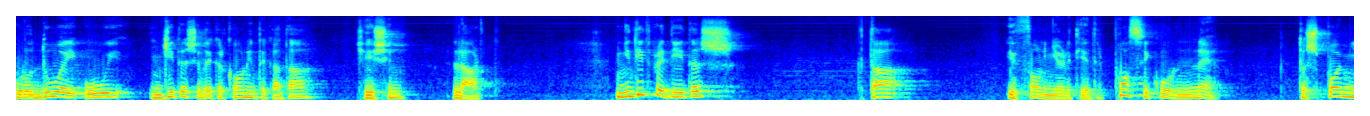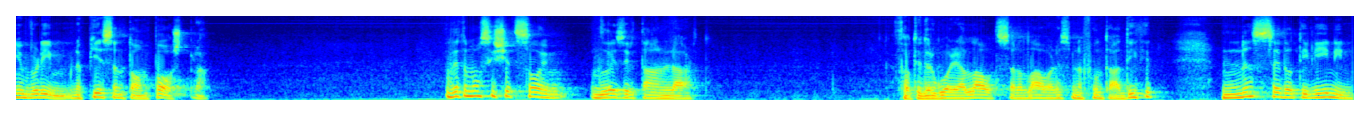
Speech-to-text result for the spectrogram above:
kur u duhej ujë, ngjiteshin dhe kërkonin tek ata që ishin lart. Një ditë prej ditësh këta i thonë njëri-tjetrit, po sikur ne të shpojmë një vrimë në pjesën tonë, poshtë, pra, dhe të mos i shqetësojmë vëllezërit tanë lart. Thotë i dërguari i Allahut sallallahu alaihi wasallam në fund të hadithit, nëse do t'i linin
